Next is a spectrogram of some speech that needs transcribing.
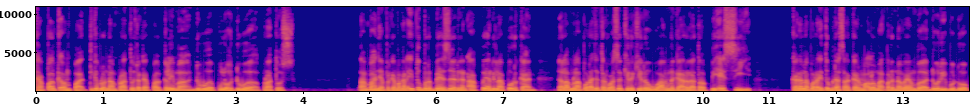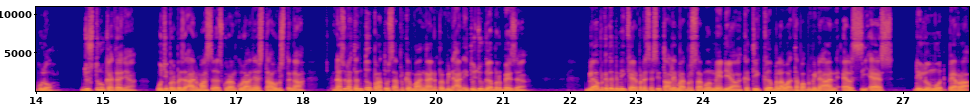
kapal keempat 36% dan kapal kelima 22%. Tambahnya, perkembangan itu berbeza dengan apa yang dilaporkan dalam laporan jawatankuasa kira-kira wang negara atau PSC kerana laporan itu berdasarkan maklumat pada November 2020. Justru katanya, wujud perbezaan masa sekurang-kurangnya setahun setengah dan sudah tentu peratusan perkembangan pembinaan itu juga berbeza. Beliau berkata demikian pada sesi taklimat bersama media ketika melawat tapak pembinaan LCS di Lumut, Perak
